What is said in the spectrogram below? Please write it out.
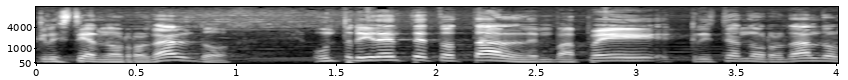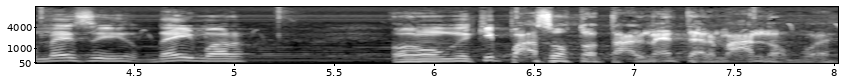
Cristiano Ronaldo. Un tridente total, Mbappé, Cristiano Ronaldo, Messi, Neymar. Con un equipazo totalmente, hermano, pues.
